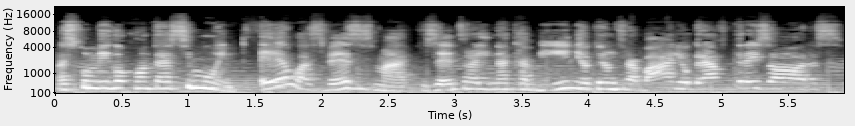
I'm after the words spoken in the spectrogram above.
mas comigo acontece muito. Eu, às vezes, Marcos, entro ali na cabine, eu tenho um trabalho, eu gravo três horas,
